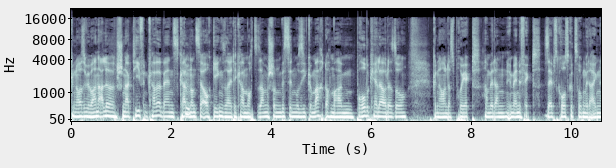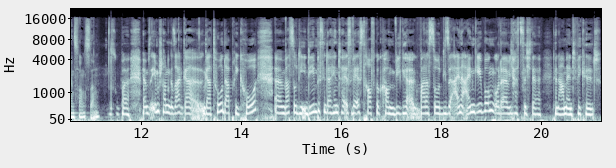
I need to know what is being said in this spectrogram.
Genau, also wir waren alle schon aktiv in Coverbands, kannten uns ja auch gegenseitig, haben auch zusammen schon ein bisschen Musik gemacht, auch mal im Probekeller oder so. Genau, und das Projekt haben wir dann im Endeffekt selbst großgezogen mit eigenen Songs dann. Super. Wir haben es eben schon gesagt, Gâteau d'Apricot, ähm, was so die Idee ein bisschen dahinter ist. Wer ist drauf gekommen? Wie äh, war das so diese eine Eingebung oder wie hat sich der, der Name entwickelt?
